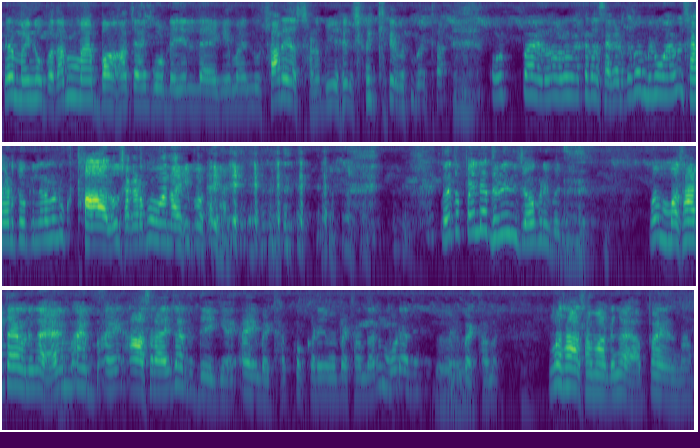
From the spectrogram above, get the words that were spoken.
ਫਿਰ ਮੈਨੂੰ ਪਤਾ ਵੀ ਮੈਂ ਬਾਹਾਂ ਚ ਐਂ ਗੋਡੇ ਜੇ ਲੈ ਕੇ ਮੈਨੂੰ ਸਾਰੇ ਹੱਸਣ ਵੀ ਇਹ ਕਿਵੇਂ ਬੈਠਾ। ਉਹ ਭਾਈ ਦਾ ਉਹਨੂੰ ਕਹਿੰਦਾ ਸਗੜ ਤੇ ਮੈਨੂੰ ਐ ਵੀ ਸਗੜ ਤੋਂ ਕੀ ਲੈਣਾ ਮੈਨੂੰ ਠਾ ਲਓ ਸਗੜ ਪਵਾ ਨਾ ਹੀ ਪਵੇ। ਮੈਂ ਤਾਂ ਪਹਿਲੇ ਦਿਨ ਹੀ ਚੌਕੜੀ ਵੱਜੀ। ਮੈਂ ਮਸਾ ਟਾਈਮ ਲਗਾਇਆ ਮੈਂ ਆਸਰਾ ਇਹਦਾ ਦੇ ਗਿਆ ਐਂ ਬੈਠਾ ਕੁੱਕੜੇ ਮੈਂ ਬੈਠਾ ਹੁੰਦਾ ਨਾ ਮੋੜਿਆਂ ਐਂ ਬੈਠਾ ਮੈਂ। ਮਸਾ ਸਮਾਂ ਲੰਘਾਇਆ ਭੈਣ ਨਾਲ।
